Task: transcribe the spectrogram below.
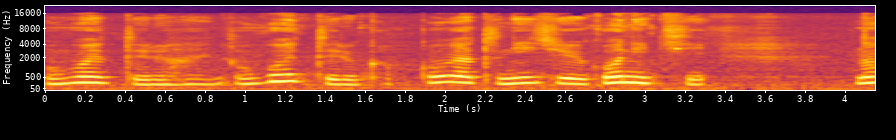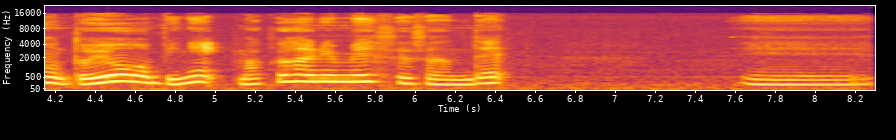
覚えてる範囲。覚えてるか。5月25日の土曜日に幕張メッセさんでえー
